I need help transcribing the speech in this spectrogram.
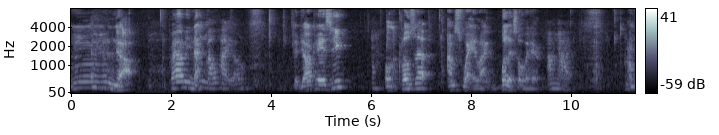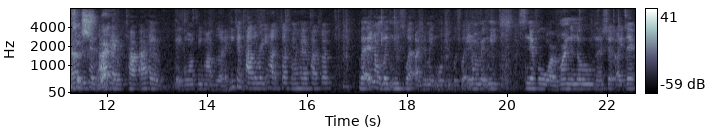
Mm, no. Probably not. In hot. If y'all can't see, on the close up, I'm sweating like bullets over here. I'm not. I'm That's just because I sweating. have to- I have it going through my blood. He can tolerate hot stuff and have hot stuff, but it don't make me sweat like it make most people sweat. It don't make me sniffle or run the nose and shit like that.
